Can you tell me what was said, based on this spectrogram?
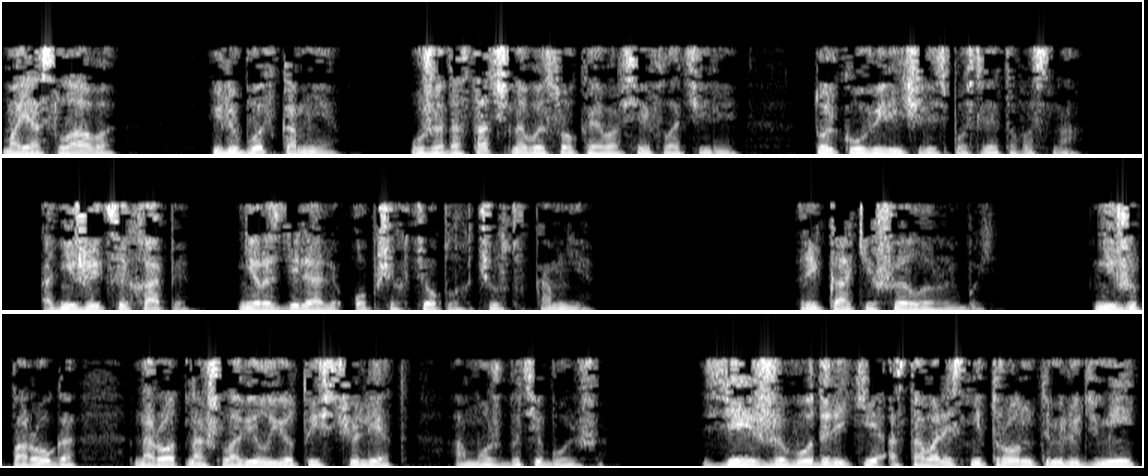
Моя слава и любовь ко мне, уже достаточно высокая во всей флотилии, только увеличились после этого сна. Одни жрецы Хапи не разделяли общих теплых чувств ко мне. Река кишела рыбой. Ниже порога народ наш ловил ее тысячу лет, а может быть и больше. Здесь же воды реки оставались нетронутыми людьми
